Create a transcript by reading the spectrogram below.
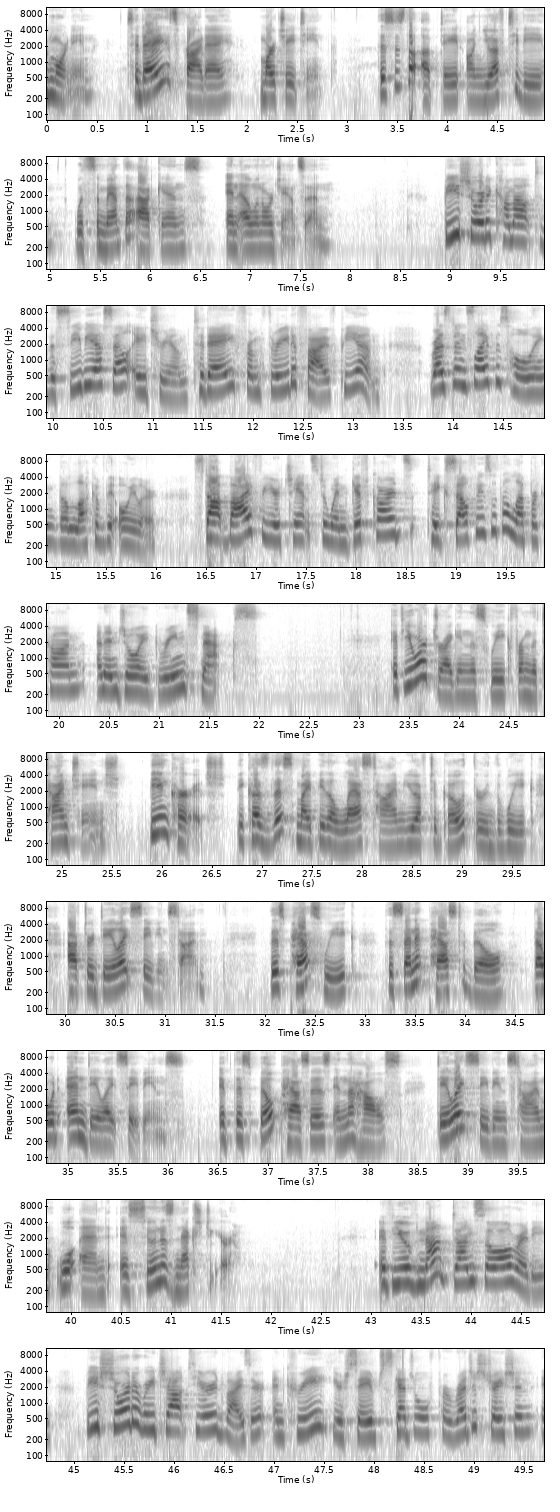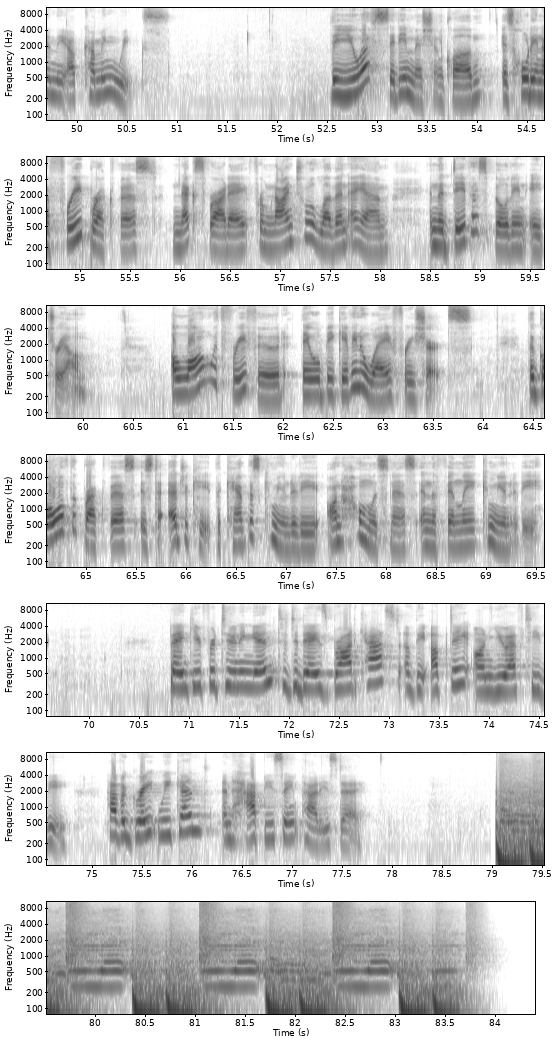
Good morning. Today is Friday, March 18th. This is the update on UFTV with Samantha Adkins and Eleanor Janszen. Be sure to come out to the CBSL atrium today from 3 to 5 p.m. Residence Life is holding the Luck of the Oiler. Stop by for your chance to win gift cards, take selfies with a leprechaun, and enjoy green snacks. If you are dragging this week from the time change, be encouraged because this might be the last time you have to go through the week after daylight savings time. This past week, the Senate passed a bill that would end daylight savings. If this bill passes in the House, daylight savings time will end as soon as next year. If you have not done so already, be sure to reach out to your advisor and create your saved schedule for registration in the upcoming weeks. The UF City Mission Club is holding a free breakfast next Friday from 9 to 11 a.m. in the Davis Building atrium. Along with free food, they will be giving away free shirts. The goal of the breakfast is to educate the campus community on homelessness in the Findlay community. Thank you for tuning in to today's broadcast of the update on UFTV. Have a great weekend and happy St. Patty's Day.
